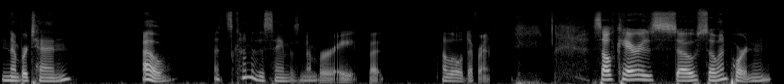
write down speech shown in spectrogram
Number 10. Oh, it's kind of the same as number eight, but a little different. Self care is so, so important.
